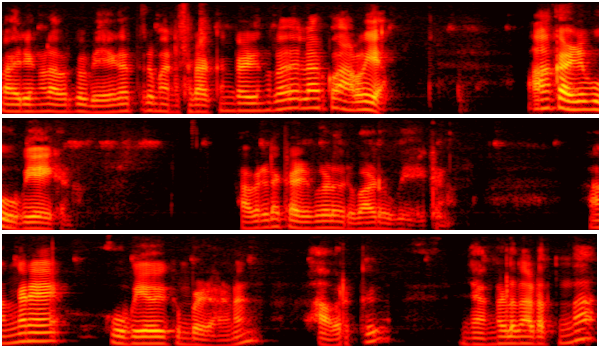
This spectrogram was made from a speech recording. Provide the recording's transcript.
കാര്യങ്ങൾ അവർക്ക് വേഗത്തിൽ മനസ്സിലാക്കാൻ കഴിയുന്നുള്ളത് എല്ലാവർക്കും അറിയാം. ആ കഴിവ് ഉപയോഗിക്കണം. അവരുടെ കഴിവുകൾ ഒരുപാട് ഉപയോഗിക്കണം. അങ്ങനെ ഉപയോഗിക്കുമ്പോഴാണ് അവർക്ക് ഞങ്ങൾ നടത്തുന്ന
